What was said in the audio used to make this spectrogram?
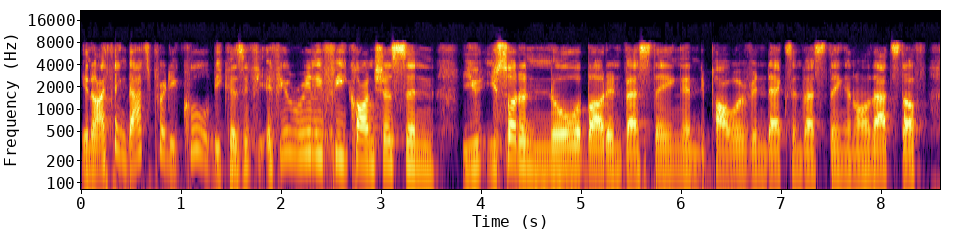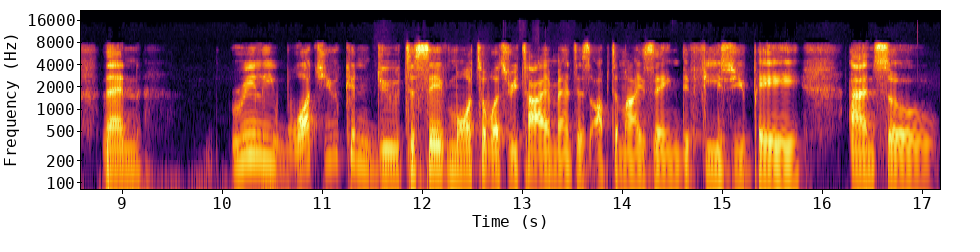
you know, I think that's pretty cool because if if you're really fee conscious and you you sort of know about investing and the power of index investing and all that stuff, then really what you can do to save more towards retirement is optimizing the fees you pay. And so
